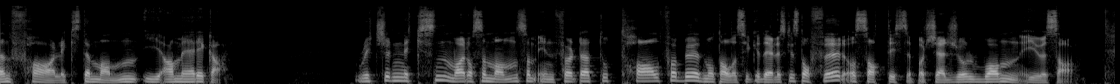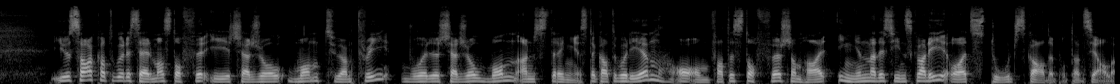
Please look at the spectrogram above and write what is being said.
den farligste mannen i Amerika. Richard Nixon var også mannen som innførte et totalforbud mot alle psykedeliske stoffer og satt disse på Schedule 1 i USA. I USA kategoriserer man stoffer i schedule 1, 2 og 3, hvor schedule 1 er den strengeste kategorien og omfatter stoffer som har ingen medisinsk verdi og et stort skadepotensial.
